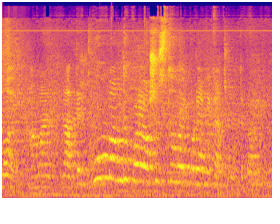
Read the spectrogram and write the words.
নয়। আমার রাতের ঘুম বন্ধ করে, অসুস্থ হয়ে পড়ে আমি কাজ করতে পারব।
